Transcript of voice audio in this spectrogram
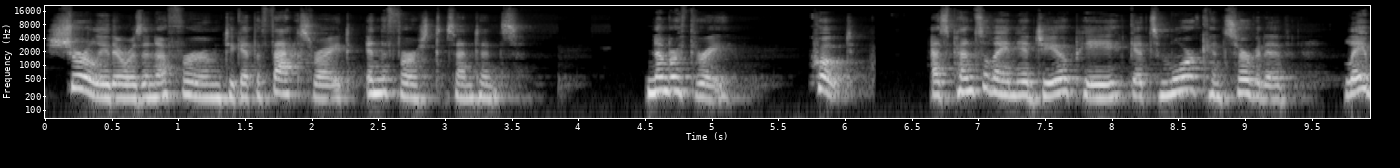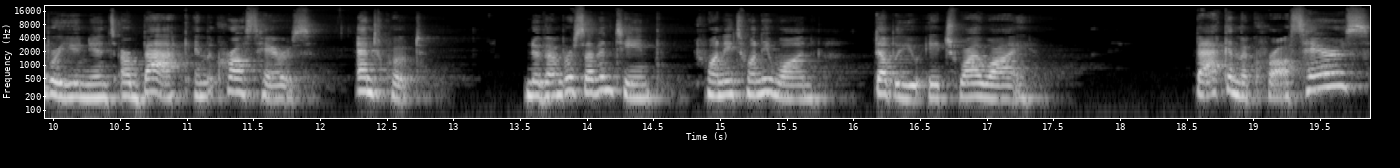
surely there was enough room to get the facts right in the first sentence. Number three, quote, as Pennsylvania GOP gets more conservative, labor unions are back in the crosshairs, end quote. November 17th, 2021, WHYY. Back in the crosshairs?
